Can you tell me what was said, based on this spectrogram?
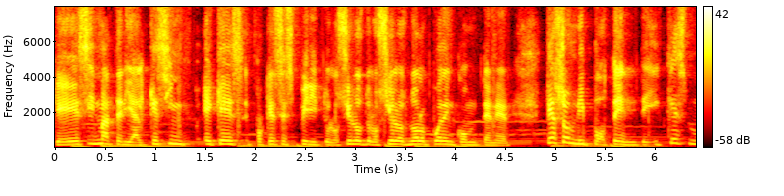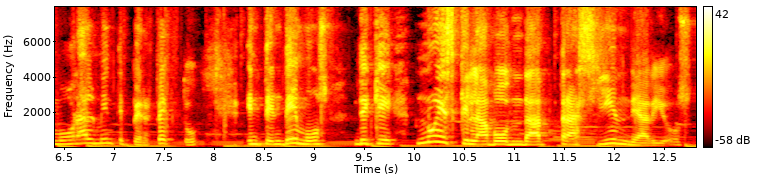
que es inmaterial, que es, eh, que es porque es espíritu, los cielos de los cielos no lo pueden contener, que es omnipotente y que es moralmente perfecto, entendemos de que no es que la bondad trasciende a Dios,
